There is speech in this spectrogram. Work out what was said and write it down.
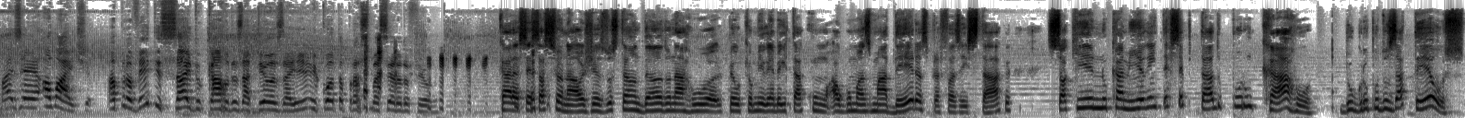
Mas é, Almighty, aproveita e sai do carro dos ateus aí e conta a próxima cena do filme. Cara, sensacional. Jesus tá andando na rua, pelo que eu me lembro, ele tá com algumas madeiras pra fazer estaca. Só que no caminho ele é interceptado por um carro do grupo dos ateus.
